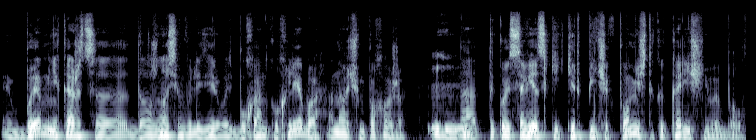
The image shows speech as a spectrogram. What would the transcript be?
B, мне кажется, должно символизировать буханку хлеба. Она очень похожа. Угу. На такой советский кирпичик, помнишь, такой коричневый был?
